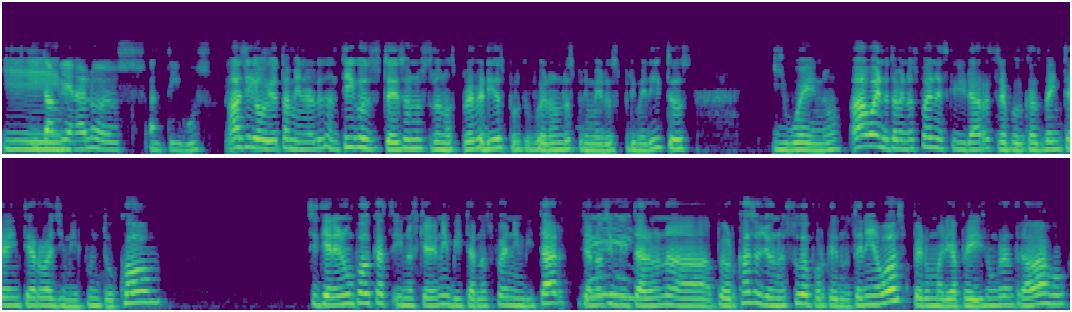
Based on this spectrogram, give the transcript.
Y, Y también a los antiguos. Ah, sí, obvio, también a los antiguos. Ustedes son nuestros más preferidos porque fueron los primeros primeritos. Y bueno, ah, bueno, también nos pueden escribir a restrepodcast2020.gmail.com. Si tienen un podcast y nos quieren invitar, nos pueden invitar. Ya nos invitaron a Peor Caso, yo no estuve porque no tenía voz, pero María P. hizo un gran trabajo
